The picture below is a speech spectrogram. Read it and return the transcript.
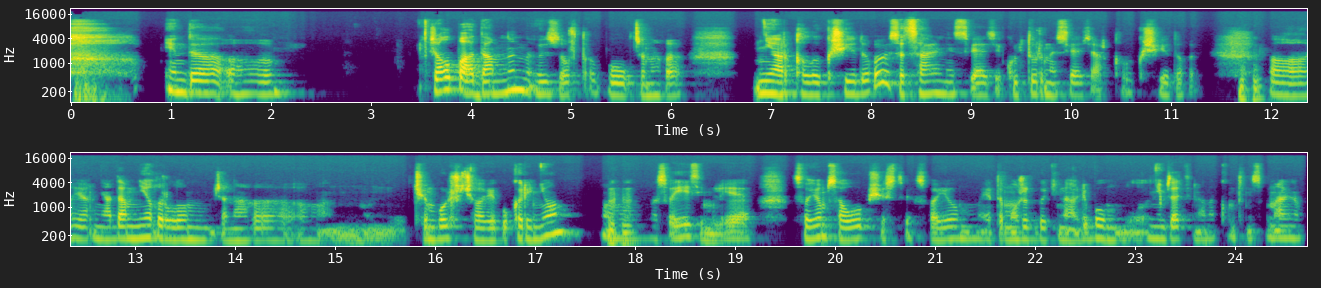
енді ә, жалпы адамның өз орта бұл жаңағы не арқылы күшейеді ғой? Социальный связи культурный связи арқылы күшейеді ғой. Ә, яғни адам неғұрлым жаңағы чем больше человек укоренен угу. на своей земле, в своем сообществе, в своем, это может быть на любом, не обязательно на каком-то национальном,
